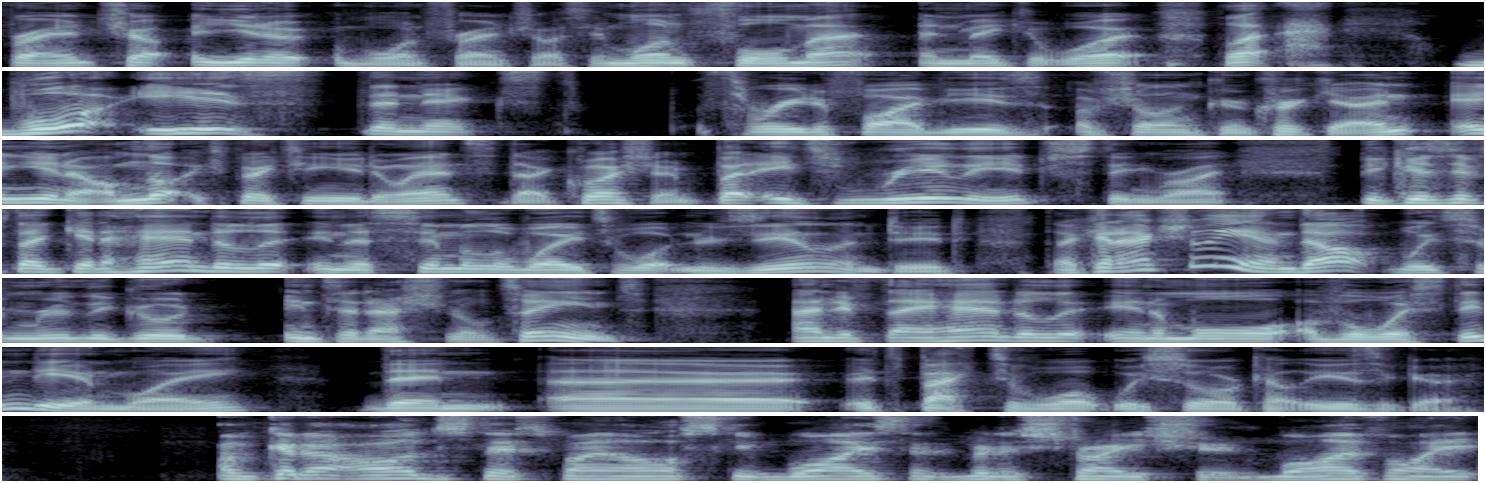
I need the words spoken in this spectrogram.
franchise? You know, one franchise in one format and make it work. Like, what is the next three to five years of Sri Lankan cricket? And, and, you know, I'm not expecting you to answer that question, but it's really interesting, right? Because if they can handle it in a similar way to what New Zealand did, they can actually end up with some really good international teams. And if they handle it in a more of a West Indian way, then uh, it's back to what we saw a couple of years ago. I'm going to answer this by asking why is the administration? Why have I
